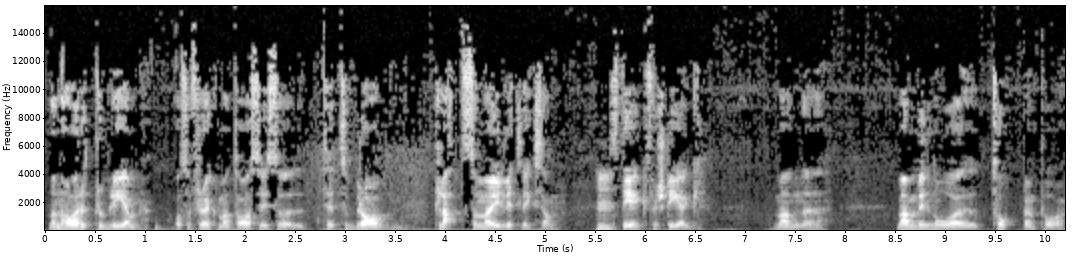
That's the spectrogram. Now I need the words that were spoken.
Man har ett problem och så försöker man ta sig så, till ett så bra plats som möjligt liksom Mm. Steg för steg Man eh, Man vill nå toppen på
